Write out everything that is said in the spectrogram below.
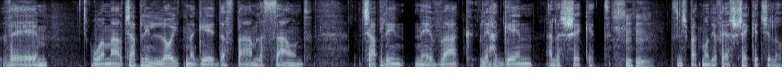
והוא אמר, צ'פלין לא התנגד אף פעם לסאונד. צ'פלין נאבק להגן על השקט. זה משפט מאוד יפה, השקט שלו.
